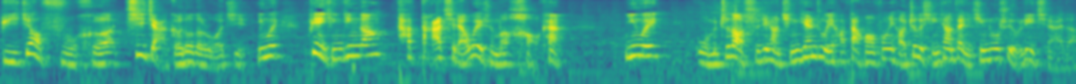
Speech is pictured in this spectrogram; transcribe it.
比较符合机甲格斗的逻辑。因为变形金刚它打起来为什么好看？因为我们知道，实际上擎天柱也好，大黄蜂也好，这个形象在你心中是有立起来的。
